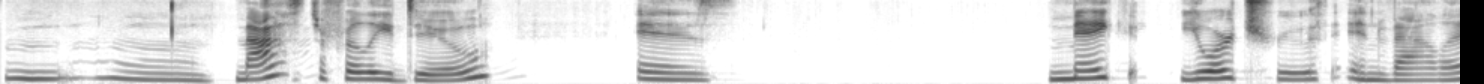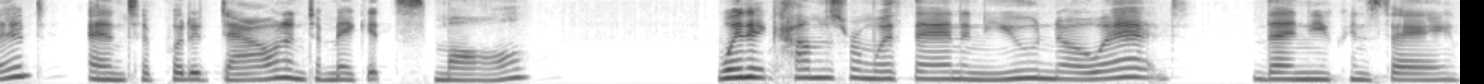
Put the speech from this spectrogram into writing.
masterfully do, is make your truth invalid and to put it down and to make it small. When it comes from within and you know it, then you can say,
